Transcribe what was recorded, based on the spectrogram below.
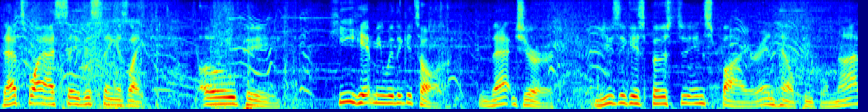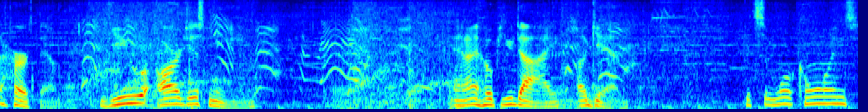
That's why I say this thing is like OP. He hit me with a guitar. That jerk. Music is supposed to inspire and help people, not hurt them. You are just mean. And I hope you die again. Get some more coins.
